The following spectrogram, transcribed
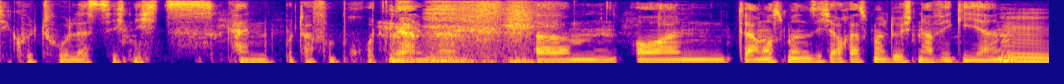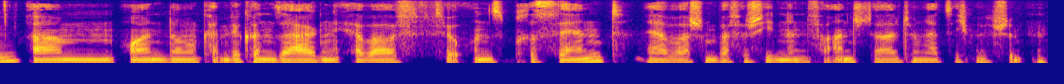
Die Kultur lässt sich nichts, keine Butter vom Brot nehmen. Ja. Ähm, und da muss man sich auch erstmal durchnavigieren. Mhm. Ähm, und kann, wir können sagen, er war für uns präsent. Er war schon bei verschiedenen Veranstaltungen, hat sich mit bestimmten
